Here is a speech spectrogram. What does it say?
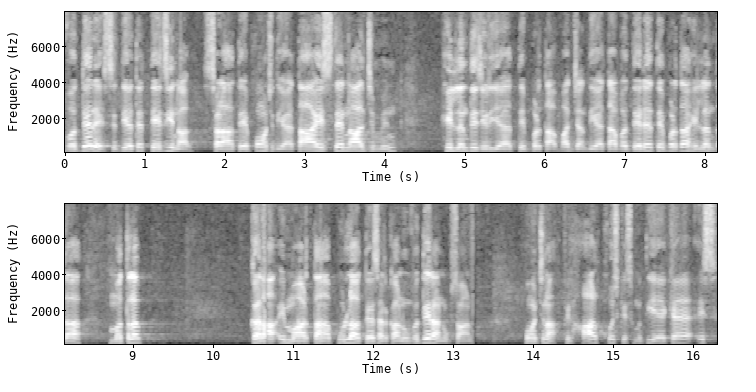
ਵਧੇਰੇ ਸਿੱਧੀ ਅਤੇ ਤੇਜ਼ੀ ਨਾਲ ਸੜਾ ਤੇ ਪਹੁੰਚਦੀ ਹੈ, ਤਾਂ ਇਸ ਦੇ ਨਾਲ ਜ਼ਮੀਨ ਹਿੱਲਣ ਦੀ ਜਿਹੜੀ ਹੈ ਤੀਬਰਤਾ ਵੱਧ ਜਾਂਦੀ ਹੈ, ਤਾਂ ਵਧੇਰੇ ਤੀਬਰਤਾ ਹਿੱਲਣ ਦਾ ਮਤਲਬ ਘਰਾਂ, ਇਮਾਰਤਾਂ, ਪੁਲਾਂ ਅਤੇ ਸੜਕਾਂ ਨੂੰ ਵਧੇਰਾ ਨੁਕਸਾਨ ਪਹੁੰਚਣਾ। ਫਿਲਹਾਲ ਖੁਸ਼ਕਿਸਮਤੀ ਹੈ ਕਿ ਇਸ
